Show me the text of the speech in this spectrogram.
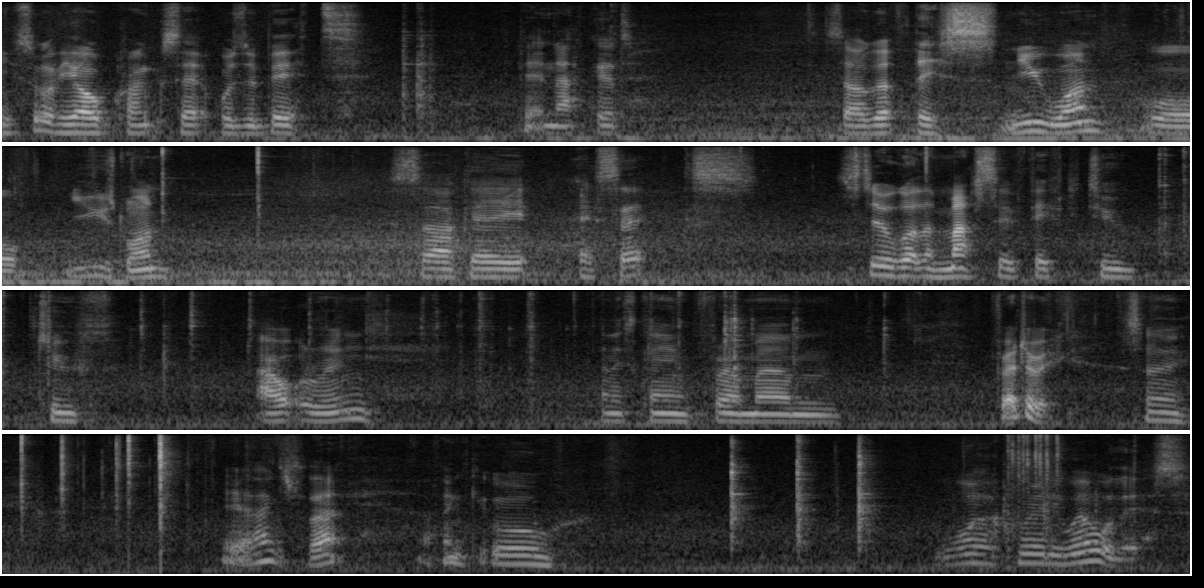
The sort of the old crankset was a bit bit knackered. So I got this new one, or used one, Sakae SX. Still got the massive 52 tooth outer ring. And this came from um, Frederick. So yeah, thanks for that. I think it will work really well with this.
